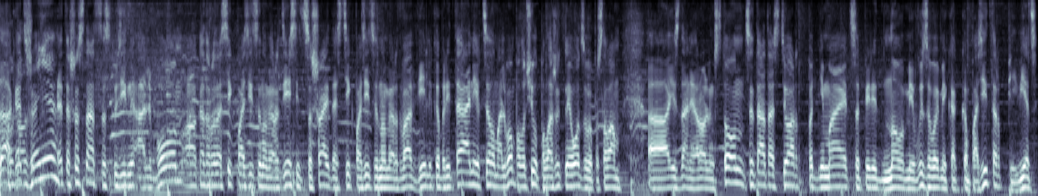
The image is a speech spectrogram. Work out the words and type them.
Так, Продолжение? Это, это 16 студийный альбом, а, который достиг позиции номер 10 в США и достиг позиции номер 2 в Великобритании. В целом альбом получил положительные отзывы. По словам э, издания Rolling Stone, цитата, Стюарт поднимается перед новыми вызовами как композитор, певец.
